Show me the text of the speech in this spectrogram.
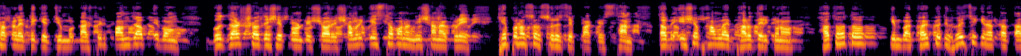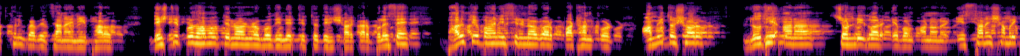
সকালের দিকে জম্মু কাশ্মীর পাঞ্জাব এবং গুজরাট সহ দেশের পনেরোটি শহরে সামরিক স্থাপনা নিশানা করে ক্ষেপণাস্ত্র ছুড়েছে পাকিস্তান। তবে এসব হামলায় ভারতের কোনো হতাহত কিংবা ক্ষয়ক্ষতি হয়েছে কিনা তা তাৎক্ষণিকভাবে জানায়নি ভারত। দেশটির প্রধানমন্ত্রী নরেন্দ্র মোদী নেতৃত্বাধীন সরকার বলেছে, ভারতীয় বাহিনী শ্রীনগর, পাঠানকোট, অমৃতসর লুধিয়ানা চণ্ডীগড় এবং অন্যান্য স্থানে সামরিক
